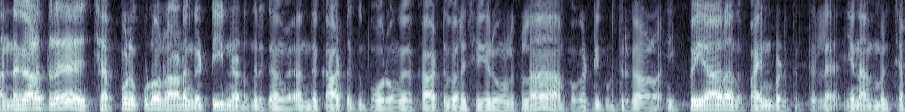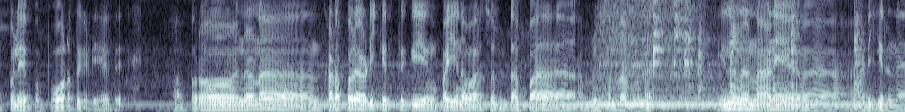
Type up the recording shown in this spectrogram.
அந்த காலத்தில் செப்பலு கூட ராடம் கட்டி நடந்திருக்காங்க. அந்த காட்டுக்கு போகிறவங்க காட்டு வேலை செய்கிறவங்களுக்கெல்லாம் அப்போ கட்டி கொடுத்துருக்காங்களாம். இப்போ யாரும் அதை பயன்படுத்துறதில்ல ஏன்னா அந்த மாதிரி செப்பலே இப்போ போகிறது கிடையாது. அப்புறம் என்னென்னா கடப்பரை அடிக்கிறதுக்கு எங்கள் பையனை வர சொல்லிட்டாப்பா அப்படின்னு சொன்னாப்புல. இல்லைண்ணா நானே அடிக்கிறேண்ணே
